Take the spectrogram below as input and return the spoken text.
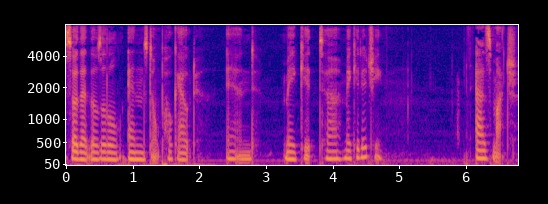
so that those little ends don't poke out and make it uh, make it itchy as much.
